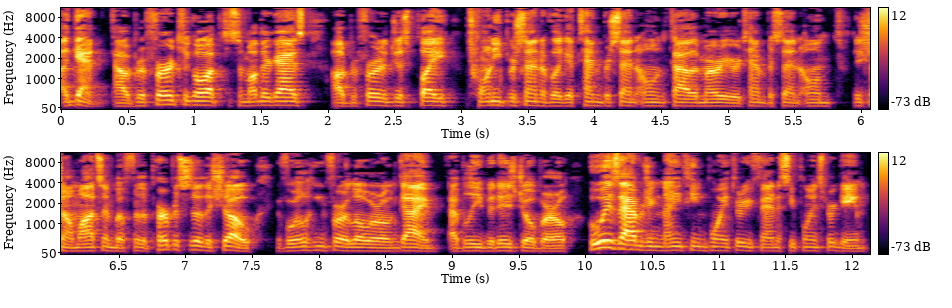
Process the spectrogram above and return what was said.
Again, I would prefer to go up to some other guys. I would prefer to just play 20% of like a 10% owned Kyler Murray or 10% owned Deshaun Watson. But for the purposes of the show, if we're looking for a lower owned guy, I believe it is Joe Burrow, who is averaging 19.3 fantasy points per game.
